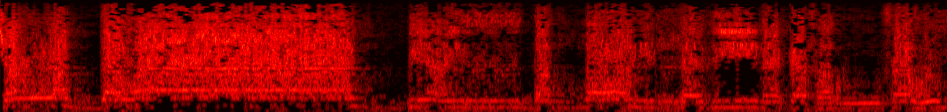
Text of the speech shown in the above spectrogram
شَرَّ الدَّوَابِّ عِندَ اللَّهِ الَّذِينَ كَفَرُوا فَهُمْ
